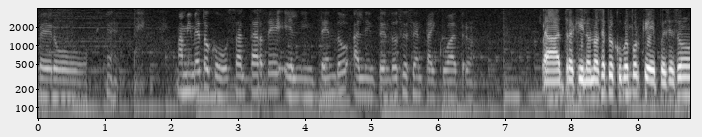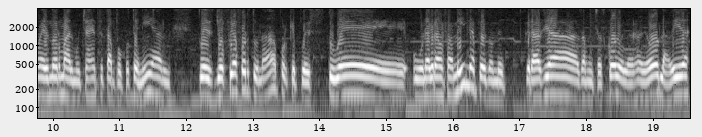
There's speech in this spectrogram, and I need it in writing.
pero a mí me tocó saltar de el Nintendo al Nintendo 64. ah, tranquilo, no se preocupe porque pues eso es normal, mucha gente tampoco tenía. Pues yo fui afortunado porque pues tuve una gran familia, pues donde gracias a muchas cosas, gracias a Dios, la vida,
